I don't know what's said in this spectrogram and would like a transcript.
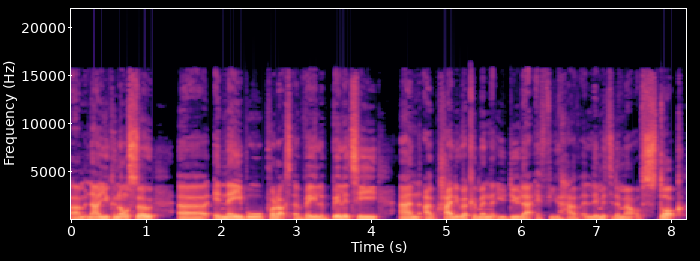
Um, now you can also uh, enable products availability and I highly recommend that you do that if you have a limited amount of stock.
